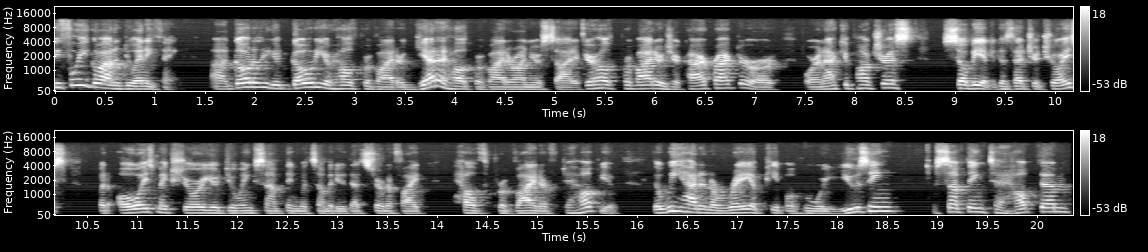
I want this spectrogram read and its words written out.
before you go out and do anything, uh, go to the, go to your health provider, get a health provider on your side. If your health provider is your chiropractor or or an acupuncturist, so be it, because that's your choice but always make sure you're doing something with somebody that's certified health provider to help you. That we had an array of people who were using something to help them.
